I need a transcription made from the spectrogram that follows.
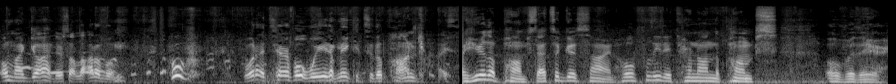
Oh my God, there's a lot of them. Whew. What a terrible way to make it to the pond, guys. I hear the pumps. That's a good sign. Hopefully, they turn on the pumps over there.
